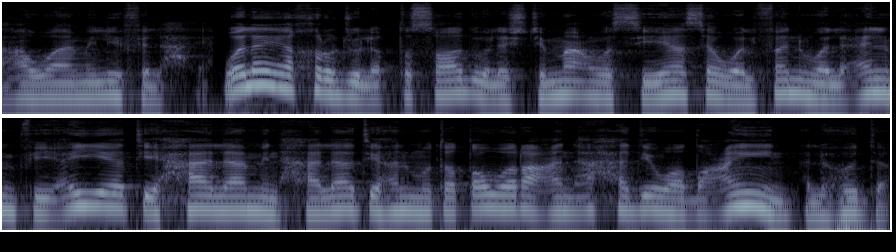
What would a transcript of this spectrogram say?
العوامل في الحياة. ولا يخرج الاقتصاد والاجتماع والسياسة والفن والعلم في أي حالة من حالاتها المتطورة عن أحد وضعين الهدى.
